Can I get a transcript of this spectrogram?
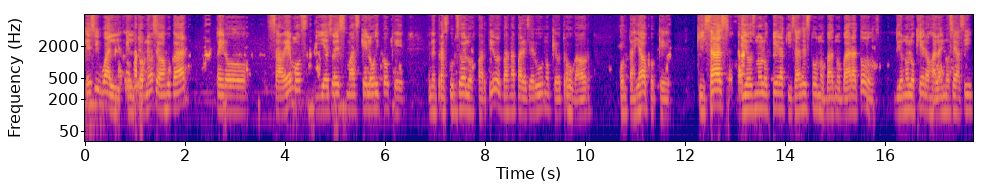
es igual, el torneo se va a jugar, pero sabemos, y eso es más que lógico, que en el transcurso de los partidos van a aparecer uno que otro jugador contagiado, porque quizás Dios no lo quiera, quizás esto nos va, nos va a dar a todos. Dios no lo quiera, ojalá y no sea así,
